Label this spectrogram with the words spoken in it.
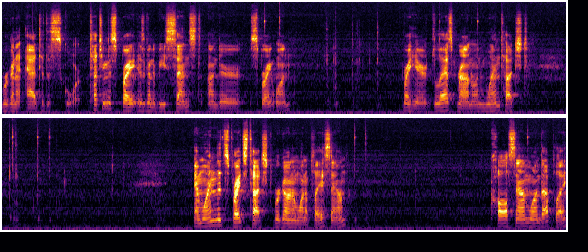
we're going to add to the score. Touching the sprite is going to be sensed under sprite 1. Right here, the last brown one, when touched. And when the sprite's touched, we're going to want to play a sound. Call sound1.play.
